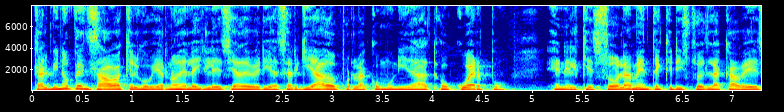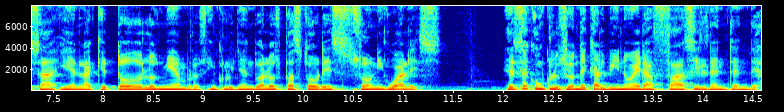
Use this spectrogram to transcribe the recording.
Calvino pensaba que el gobierno de la Iglesia debería ser guiado por la comunidad o cuerpo, en el que solamente Cristo es la cabeza y en la que todos los miembros, incluyendo a los pastores, son iguales. Esta conclusión de Calvino era fácil de entender.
